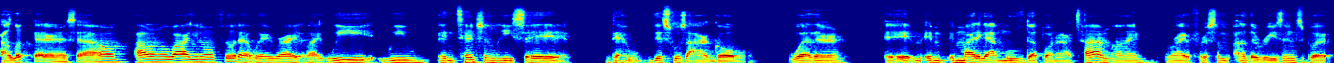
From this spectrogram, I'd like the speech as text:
I looked at her and I said, I don't, I don't know why you don't feel that way, right? Like we we intentionally said that this was our goal, whether it, it, it might have got moved up on our timeline, right, for some other reasons, but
